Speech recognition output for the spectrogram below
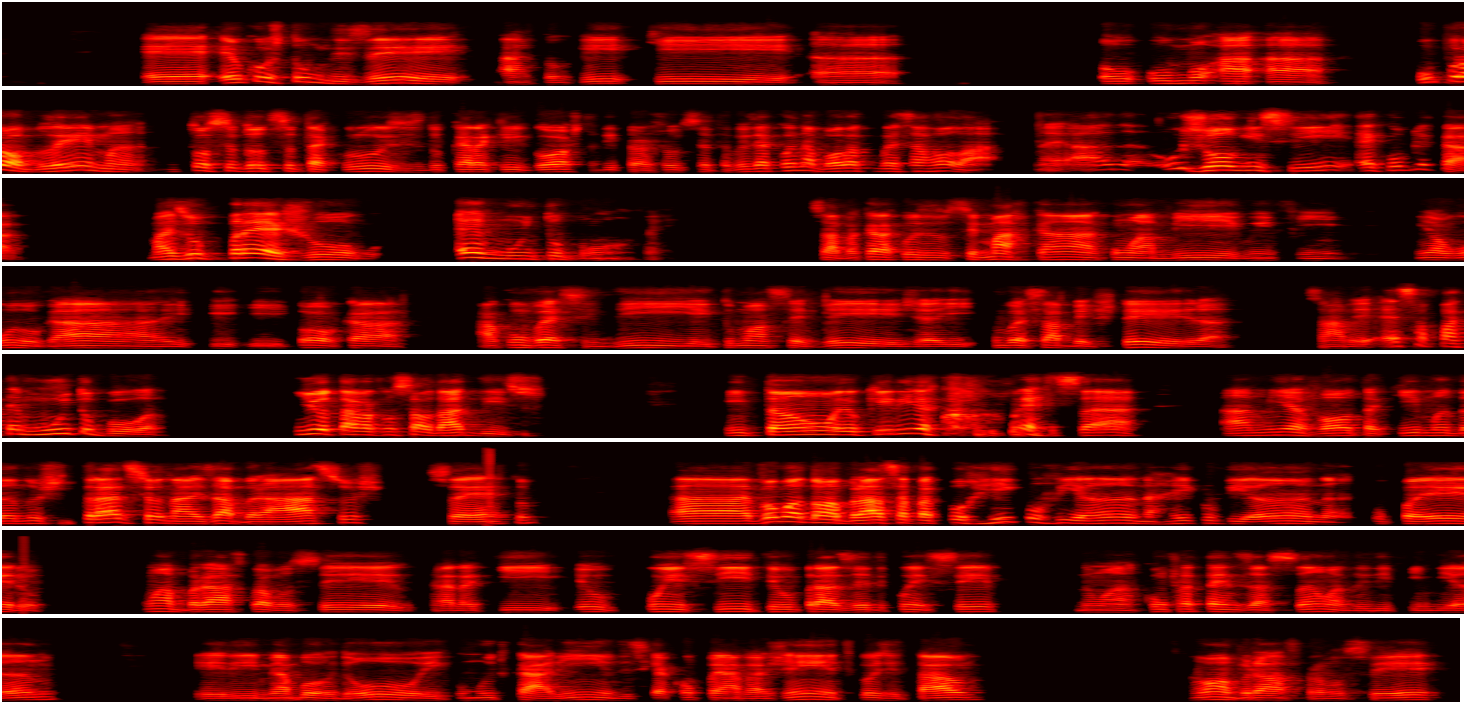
É, eu costumo dizer, Arthur, que, que uh, o, o, a, a, o problema do torcedor de Santa Cruz, do cara que gosta de ir para o jogo de Santa Cruz, é quando a bola começa a rolar. Né? O jogo em si é complicado, mas o pré-jogo é muito bom, véio. sabe? Aquela coisa de você marcar com um amigo, enfim, em algum lugar e, e, e colocar a conversa em dia e tomar uma cerveja e conversar besteira sabe? Essa parte é muito boa. E eu estava com saudade disso. Então, eu queria começar a minha volta aqui mandando os tradicionais abraços, certo? Ah, vou mandar um abraço para o Rico Viana, Rico Viana, companheiro. Um abraço para você, cara, que eu conheci, tive o prazer de conhecer numa confraternização de fim de ano. Ele me abordou e com muito carinho disse que acompanhava a gente, coisa e tal. Um abraço para você.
